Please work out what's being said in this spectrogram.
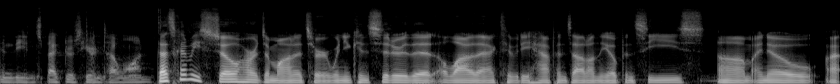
and the inspectors here in taiwan That's going to be so hard to monitor when you consider that a lot of the activity happens out on the open seas. Um, I know, I,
